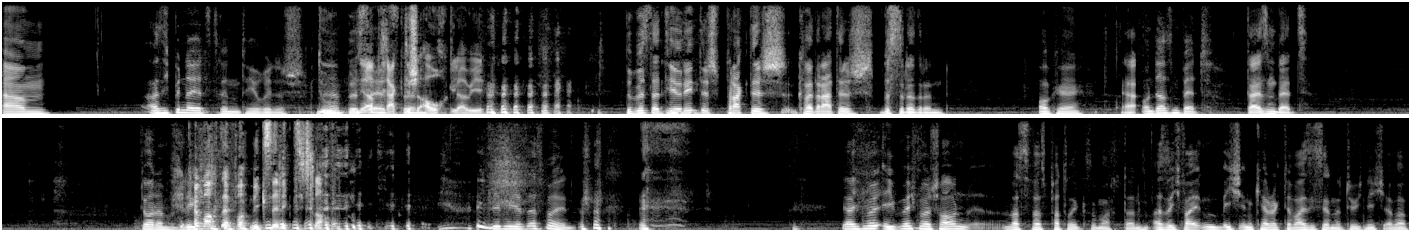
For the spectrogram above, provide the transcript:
ähm, Also ich bin da jetzt drin, theoretisch. du ne? bist Ja, da jetzt praktisch drin. auch, glaube ich. Du bist da theoretisch, praktisch, quadratisch, bist du da drin. Okay. Ja. Und da ist ein Bett. Da ist ein Bett. Ja, dann Er ich, macht einfach nichts, er legt sich schlafen. ich leg mich jetzt erstmal hin. Ja, ich, mö ich möchte mal schauen, was, was Patrick so macht dann. Also ich, ich in Character weiß ich es ja natürlich nicht, aber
